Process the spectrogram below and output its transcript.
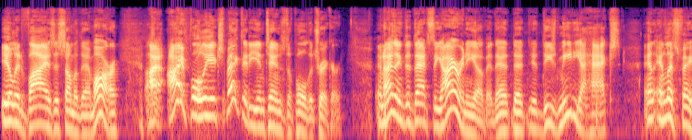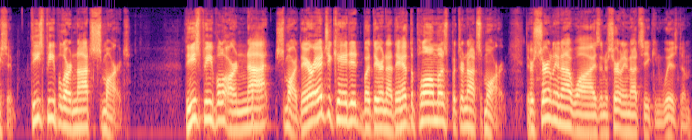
ill advised as some of them are. I, I fully expect that he intends to pull the trigger. And I think that that's the irony of it that, that these media hacks, and, and let's face it, these people are not smart. These people are not smart. They are educated, but they're not. They have diplomas, but they're not smart. They're certainly not wise, and they're certainly not seeking wisdom.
